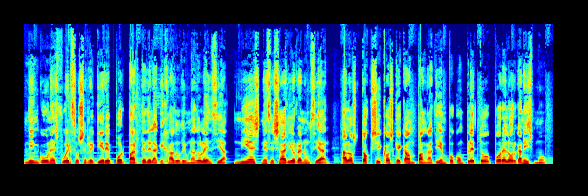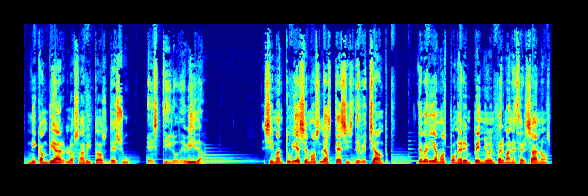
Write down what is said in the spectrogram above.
ningún esfuerzo se requiere por parte del aquejado de una dolencia, ni es necesario renunciar a los tóxicos que campan a tiempo completo por el organismo, ni cambiar los hábitos de su estilo de vida. Si mantuviésemos las tesis de Bechamp, deberíamos poner empeño en permanecer sanos,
